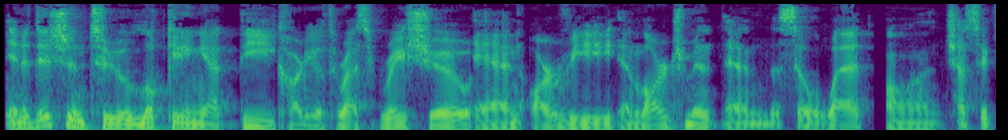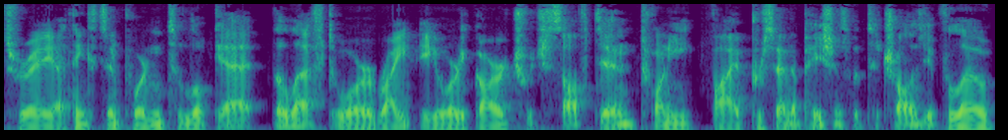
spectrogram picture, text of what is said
In addition to looking at the cardiothoracic ratio and RV enlargement and the silhouette on chest x-ray, I think it's important to look at the left or right aortic arch, which is often 25% of patients with tetralogy of Fallot.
